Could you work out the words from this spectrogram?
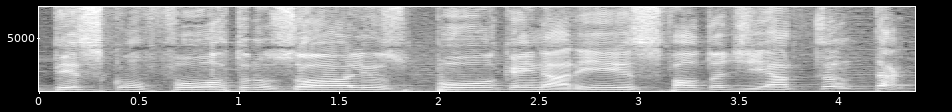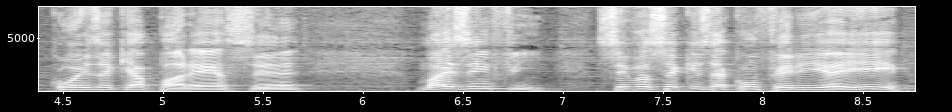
desconforto nos olhos, boca e nariz, falta de ar, tanta coisa que aparece, né? Mas enfim, se você quiser conferir aí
